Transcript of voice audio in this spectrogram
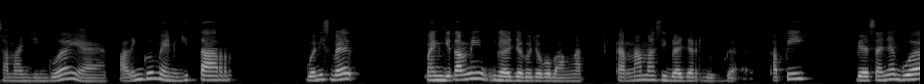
sama anjing gue ya paling gue main gitar. Gue nih sebenarnya main gitar nih gak jago-jago banget karena masih belajar juga. Tapi biasanya gue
